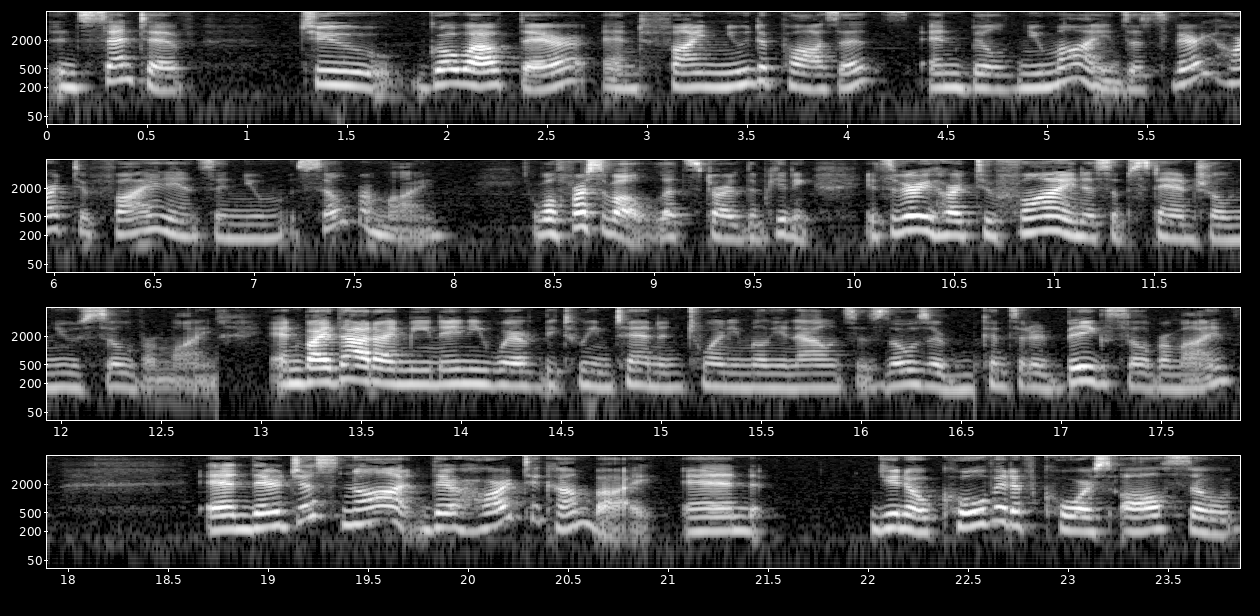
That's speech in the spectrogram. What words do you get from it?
incentive to go out there and find new deposits and build new mines. It's very hard to finance a new silver mine. Well, first of all, let's start at the beginning. It's very hard to find a substantial new silver mine. And by that, I mean anywhere between 10 and 20 million ounces. Those are considered big silver mines. And they're just not, they're hard to come by. And you know, COVID, of course, also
